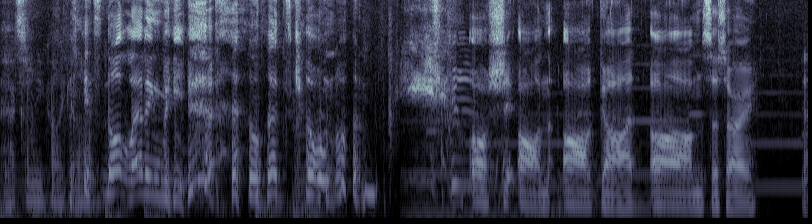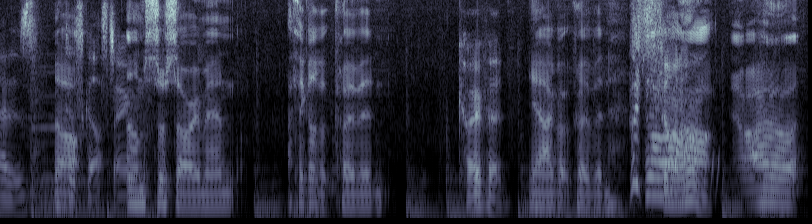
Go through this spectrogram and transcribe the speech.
how come you can't get on? It's not letting me. What's going on? Oh shit! Oh, no. oh god! Oh, I'm so sorry. That is Oh, disgusting. I'm so sorry, man. I think I got COVID. COVID. Yeah, I got COVID. What's going on? Uh,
